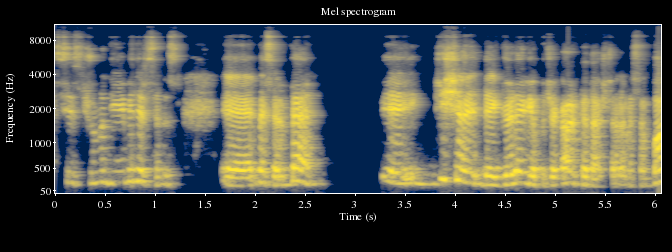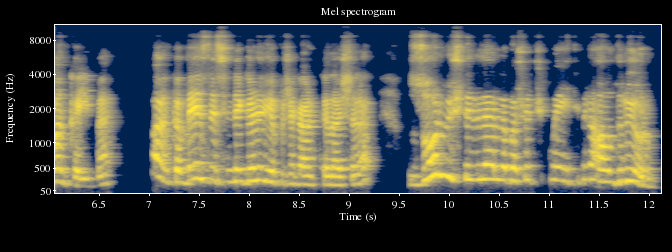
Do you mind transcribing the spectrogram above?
siz şunu diyebilirsiniz. E, mesela ben e, gişede görev yapacak arkadaşlara, mesela bankayım ben. Banka veznesinde görev yapacak arkadaşlara zor müşterilerle başa çıkma eğitimini aldırıyorum.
